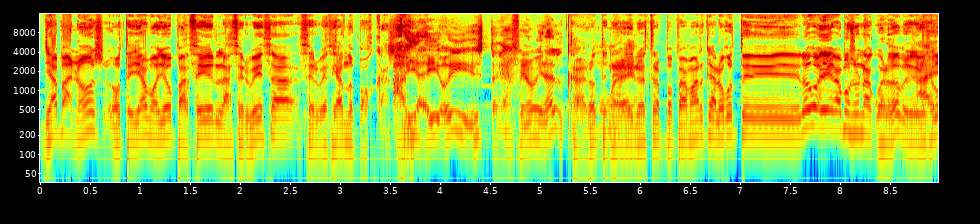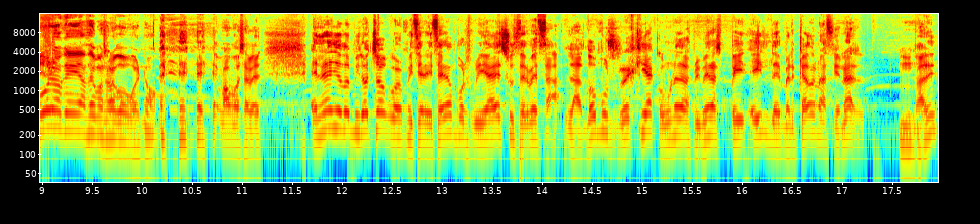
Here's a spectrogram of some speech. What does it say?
llámanos o te llamo yo para hacer la cerveza cerveceando podcast. Ahí, ahí, hoy estaría fenomenal. Claro, ¿Cómo tener ahí nuestra propia marca. Luego te luego llegamos a un acuerdo, pero Ay, seguro ay. que hacemos algo bueno. Vamos a ver. En el año 2008 comercializaron por primera vez su cerveza, la Domus Regia, con una de las primeras Pale Ale del mercado nacional. ¿Vale?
